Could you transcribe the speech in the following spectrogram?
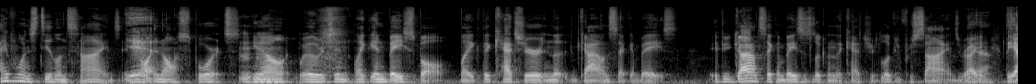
everyone's stealing signs. In, Yeah. all, in all sports, Mhm. you know, whether it's in like in baseball, like the catcher and the guy on second base. If you got on second base is looking at the catcher, looking for signs, right? Yeah. The So-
